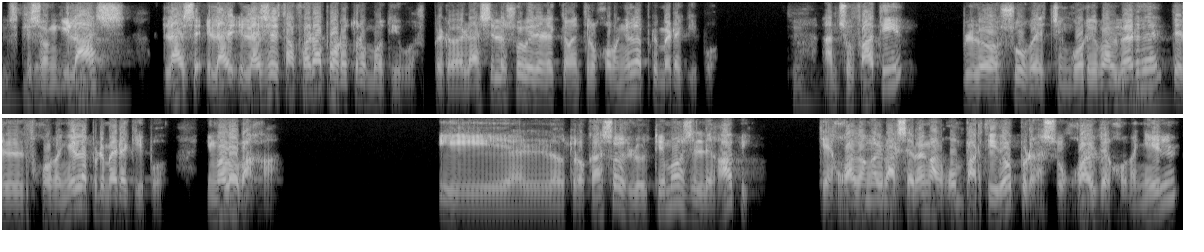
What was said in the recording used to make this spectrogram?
es que son Ilash, Ilash, Ilash está fuera por otros motivos, pero Ilash le sube directamente el juvenil al primer equipo. Sí. Lo sube Chingurri Valverde del juvenil al primer equipo y no lo baja. Y el otro caso es el último, es el de Gaby, que ha jugado en el Barça en algún partido, pero es un jugador de juvenil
